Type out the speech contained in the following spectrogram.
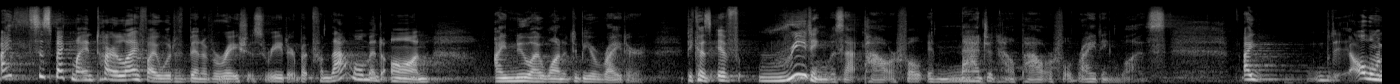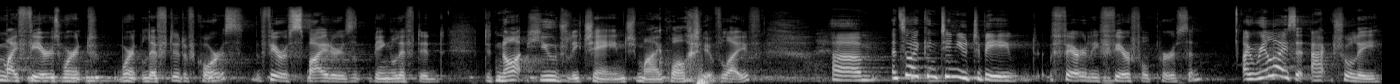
I, suspect my entire life I would have been a voracious reader, but from that moment on, I knew I wanted to be a writer. Because if reading was that powerful, imagine how powerful writing was. I, all of my fears weren't, weren't lifted, of course. The fear of spiders being lifted did not hugely change my quality of life. Um, and so I continued to be a fairly fearful person. I realized that actually,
